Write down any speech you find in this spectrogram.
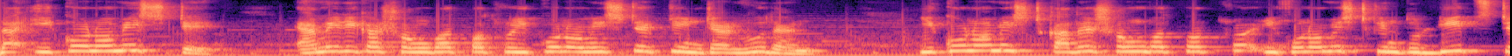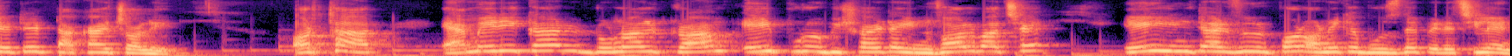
দ্য ইকোনমিস্টে, আমেরিকা সংবাদপত্র ইকোনমিস্টে একটি ইন্টারভিউ দেন। ইকোনমিস্ট কাদের সংবাদপত্র? ইকোনমিস্ট কিন্তু ডিপ স্টেটের টাকায় চলে। অর্থাৎ আমেরিকার ডোনাল্ড ট্রাম্প এই পুরো বিষয়টা ইনভলভ আছে। এই ইন্টারভিউর পর অনেকে বুঝতে পেরেছিলেন।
